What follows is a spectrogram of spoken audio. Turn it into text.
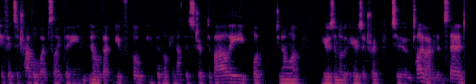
if it's a travel website they know that you've oh you've been looking at this trip to Bali but do you know what? Here's another here's a trip to Thailand instead.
